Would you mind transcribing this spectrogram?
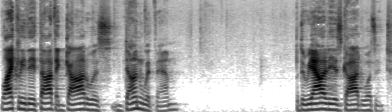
Likely they thought that God was done with them, but the reality is God wasn't.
